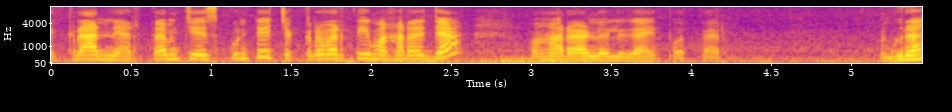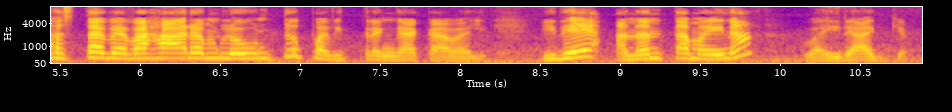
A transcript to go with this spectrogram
చక్రాన్ని అర్థం చేసుకుంటే చక్రవర్తి మహారాజా మహారాణులుగా అయిపోతారు. గృహస్థ వ్యవహారంలో ఉంటూ పవిత్రంగా కావాలి. ఇదే అనంతమైన వైరాగ్యం.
